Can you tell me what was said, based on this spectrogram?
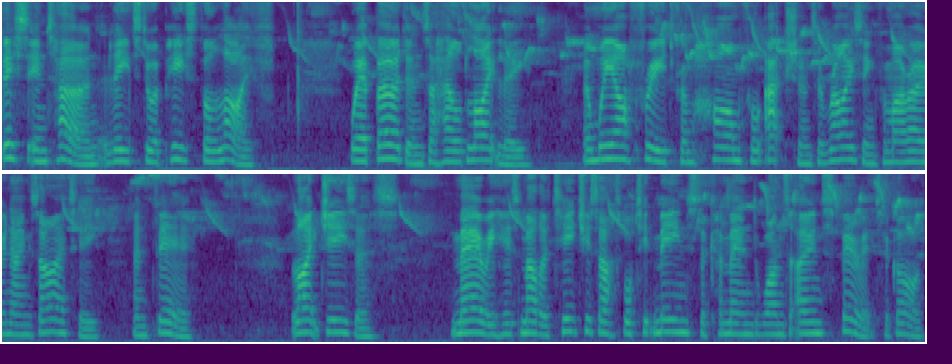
This in turn leads to a peaceful life where burdens are held lightly and we are freed from harmful actions arising from our own anxiety and fear. Like Jesus, Mary, his mother, teaches us what it means to commend one's own spirit to God.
